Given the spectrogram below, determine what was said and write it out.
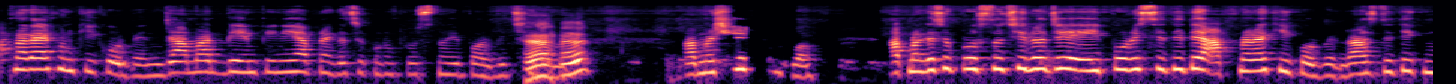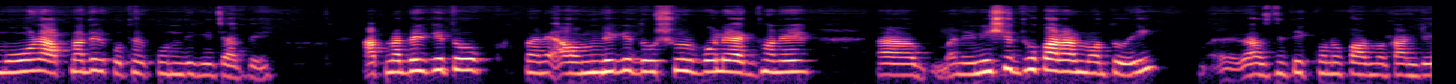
আপনারা এখন কি করবেন? জামাত বিএনপি নিয়ে আপনার কাছে কোনো প্রশ্নই ছিল হ্যাঁ হ্যাঁ। আমরা শেষ করব। আপনার কাছে প্রশ্ন ছিল যে এই পরিস্থিতিতে আপনারা কি করবেন? রাজনৈতিক মোড় আপনাদের কোথায় কোন দিকে যাবে? আপনাদেরকে তো মানে আওয়ামী লীগের দোষর বলে এক ধরনের মানে নিষিদ্ধ করার মতোই রাজনৈতিক কোনো কর্মকাণ্ডে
